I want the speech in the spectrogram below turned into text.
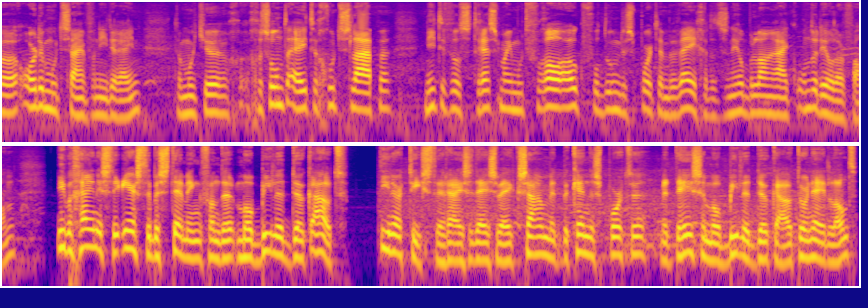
uh, orde moet zijn van iedereen. Dan moet je gezond eten, goed slapen, niet te veel stress, maar je moet vooral ook voldoende sport en bewegen. Dat is een heel belangrijk onderdeel daarvan. Nieuwegein is de eerste bestemming van de mobiele duck-out. Tien artiesten reizen deze week samen met bekende sporten met deze mobiele duck-out door Nederland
